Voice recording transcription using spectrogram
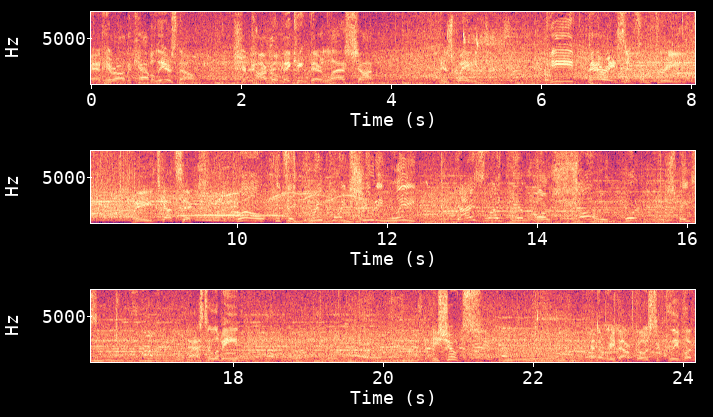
And here are the Cavaliers now. Chicago making their last shot. Here's Wade. He buries it from three. Wade's got six. Well, it's a three-point shooting league. Guys like him are so important for spacing. Pass to LaVine. He shoots. And the rebound goes to Cleveland.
